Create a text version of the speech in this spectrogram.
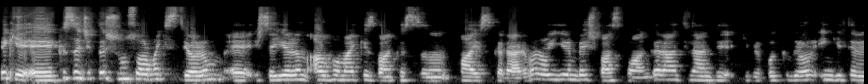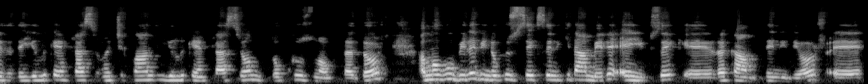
Peki e, kısacık da şunu sormak istiyorum. E, işte yarın Avrupa Merkez Bankası'nın faiz kararı var. O 25 bas puan garantilendi gibi bakılıyor. İngiltere'de de yıllık enflasyon açıklandı. Yıllık enflasyon 9.4 ama bu bile 1982'den beri en yüksek e, rakam deniliyor. E,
